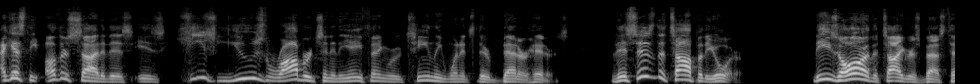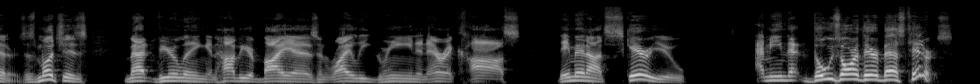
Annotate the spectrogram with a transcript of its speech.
I guess the other side of this is he's used Robertson in the eighth inning routinely when it's their better hitters. This is the top of the order. These are the Tigers' best hitters. As much as Matt Vierling and Javier Baez and Riley Greene and Eric Haase, they may not scare you. I mean, that those are their best hitters.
